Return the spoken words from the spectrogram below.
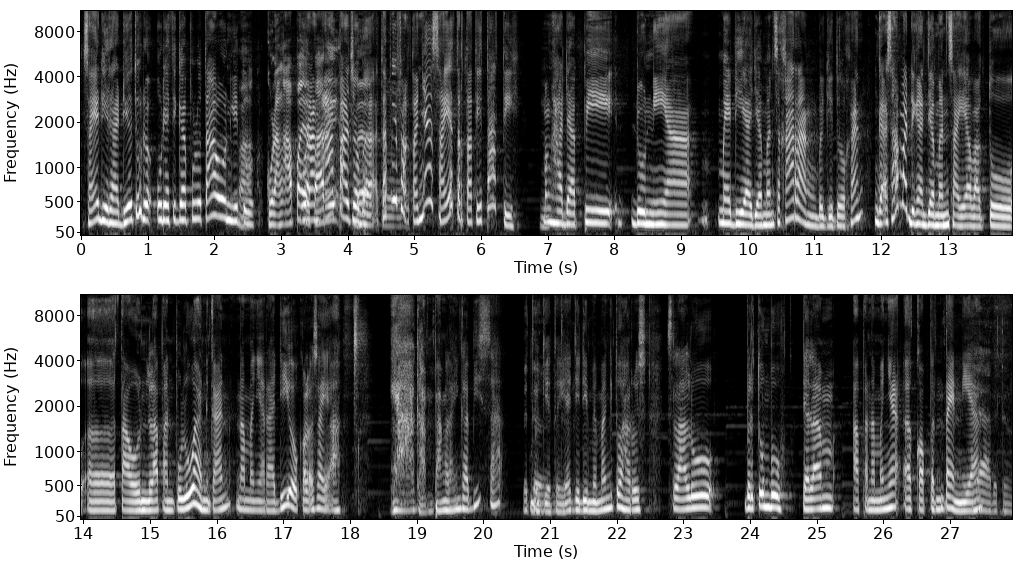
Saya di radio tuh udah udah 30 tahun gitu. Wah, kurang apa ya, Kurang Pak Ari? apa coba? Betul. Tapi faktanya saya tertatih-tatih menghadapi dunia media zaman sekarang begitu kan. Nggak sama dengan zaman saya waktu eh, tahun 80-an kan namanya radio. Kalau saya ah, ya gampang lah nggak bisa. Betul, begitu ya. Jadi memang itu harus selalu bertumbuh dalam apa namanya eh, kompeten ya. Ya, betul.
